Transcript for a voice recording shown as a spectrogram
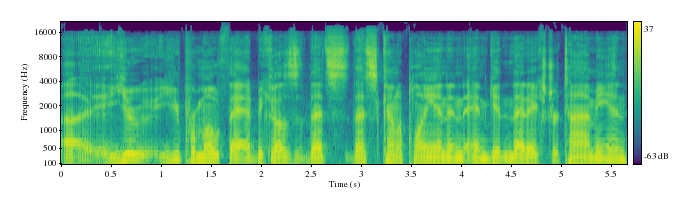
uh, you you promote that because that's that's kind of playing and, and getting that extra time in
